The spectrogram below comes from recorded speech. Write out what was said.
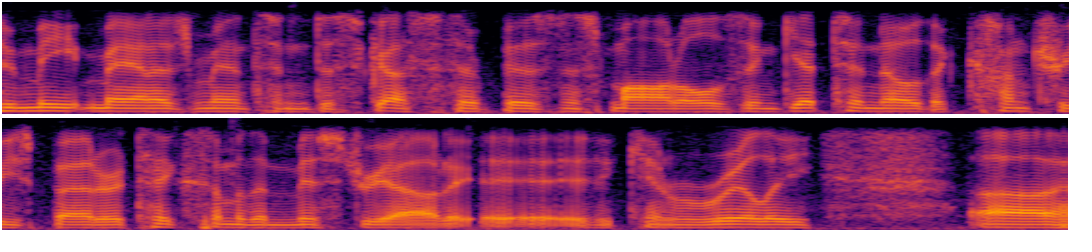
to meet management and discuss their business models and get to know the countries better, take some of the mystery out. It, it can really uh,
